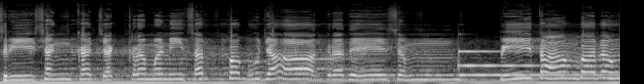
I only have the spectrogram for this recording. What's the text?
श्रीशङ्खचक्रमणि सर्पभुजाग्रदेशम् पीताम्बरं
